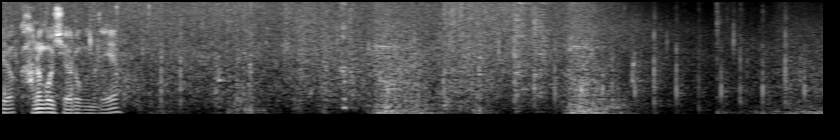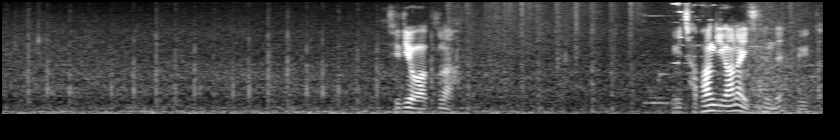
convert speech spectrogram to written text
그래요? 가는 곳이 여러 군데예요? 드디어 왔구나. 여기 자판기가 하나 있을 텐데 여기 있다.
